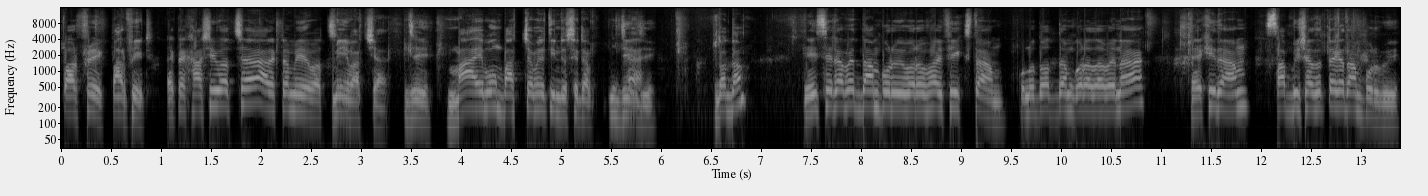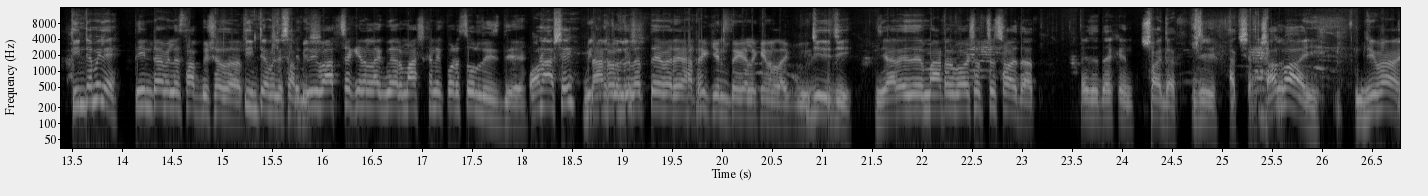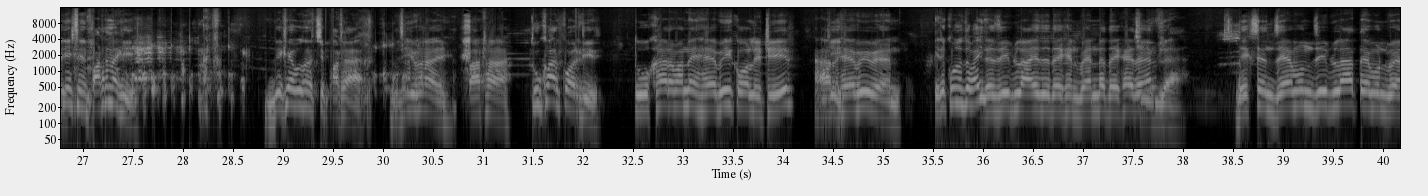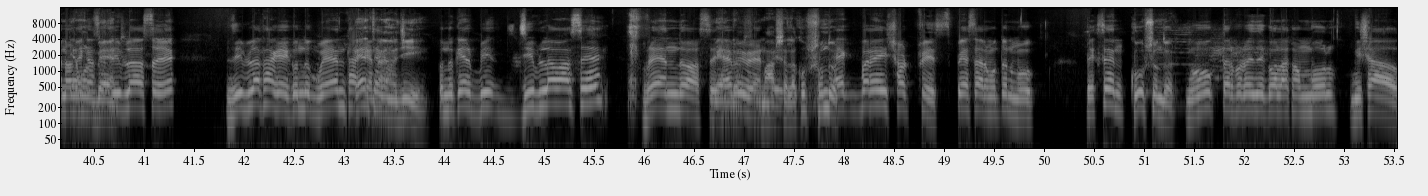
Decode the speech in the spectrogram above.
পারফেক্ট পারফেক্ট একটা খাসি বাচ্চা আর একটা মেয়ে বাচ্চা। মেয়ে বাচ্চা। জি। মা এবং বাচ্চা মিলে তিনটা সেট জি জি। দরদাম? এই সেটআপের দাম পড়বে বড় ভাই ফিক্স দাম। কোনো দরদাম করা যাবে না। একই দাম ছাব্বিশ হাজার টাকা দাম পড়বে। তিনটা মিলে? তিনটা মিলে ছাব্বিশ হাজার। তিনটা মিলে ছাব্বিশ। দুই বাচ্চা কিনা লাগবে আর মাসখানেক পরে চল্লিশ দিয়ে। অনা আসে এবারে হাটে কিনতে গেলে কিনা লাগবে। জি জি। জি আর এই যে মাটার বয়স হচ্ছে ছয় দাঁত। এই যে দেখেন। ছয় দাঁত। জি। আচ্ছা সাদ ভাই। জি ভাই। পাঠা নাকি? দেখে বোঝা যাচ্ছে পাঠা। জি ভাই পাঠা। তুখার কোয়ালিটির তুখার মানে হেভি কোয়ালিটির আর হেভি ব্যান্ড এটা কোন ভাই? এটা জিবলা এই যে দেখেন ব্যান্ডটা দেখায় দেন। জিবলা। দেখছেন যেমন জিবলা তেমন ব্যান্ড। অনেক আছে জিবলা আছে। জিবলা থাকে কিন্তু ব্যান্ড থাকে ব্যান্ড থাকে না না, জি। কিন্তু এর জিবলাও আছে ব্র্যান্ডও আছে হেভি আছে, ব্যান্ড মাশাআল্লাহ, খুব সুন্দর। একবারে শর্ট ফেস পেসার মতন মুখ। দেখছেন? খুব সুন্দর। মুখ তারপরে এই যে গলা কম্বল বিশাল।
